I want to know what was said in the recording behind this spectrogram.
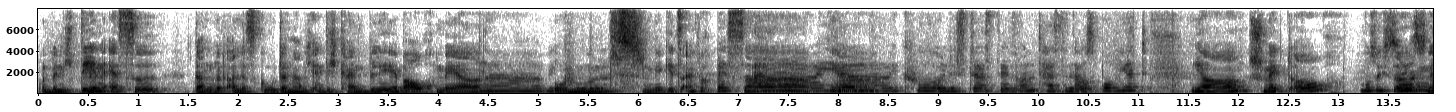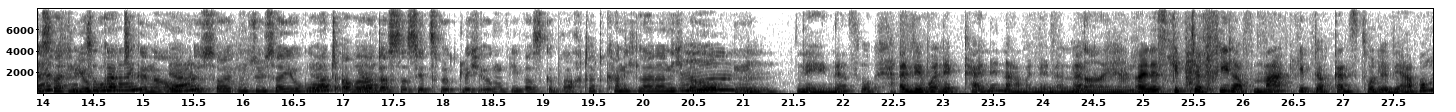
Und wenn ich den esse, dann wird alles gut, dann habe ich endlich keinen Blähbauch mehr. Ah, wie und cool. mir geht es einfach besser. Ah, ja, ja, wie cool ist das denn? Und hast du ihn ausprobiert? Ja, schmeckt auch, muss ich sagen. Süß, ne? Ist halt ein Joghurt, genau. Ja. Ist halt ein süßer Joghurt, ja, aber ja. dass das jetzt wirklich irgendwie was gebracht hat, kann ich leider nicht behaupten. Mm, nee, ne? So. Also wir wollen ja keine Namen nennen, ne? Nein, nein, nein. Weil es gibt ja viel auf dem Markt, gibt auch ganz tolle Werbung.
